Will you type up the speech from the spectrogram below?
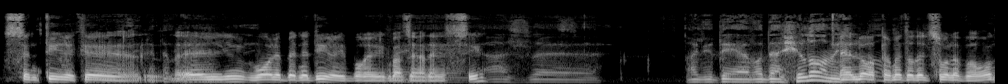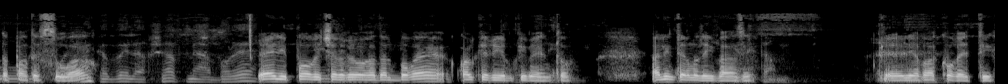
sentire che egli vuole benedire il Bore in base ad essi, e allora per mezzo del suo lavoro, da parte sua, egli può ricevere ora dal Bore qualche riempimento all'interno dei vasi che li avrà corretti.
